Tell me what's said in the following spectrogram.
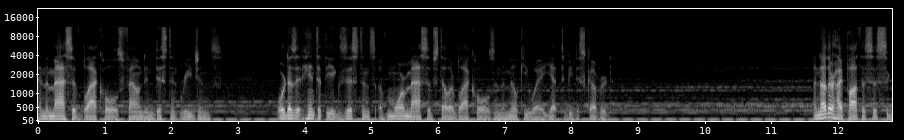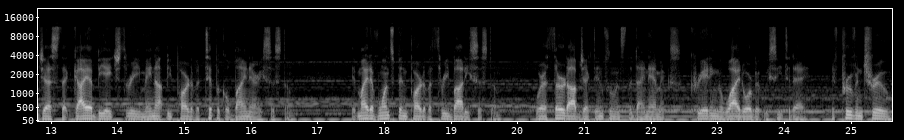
and the massive black holes found in distant regions? Or does it hint at the existence of more massive stellar black holes in the Milky Way yet to be discovered? Another hypothesis suggests that Gaia BH3 may not be part of a typical binary system. It might have once been part of a three-body system, where a third object influenced the dynamics, creating the wide orbit we see today. If proven true,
